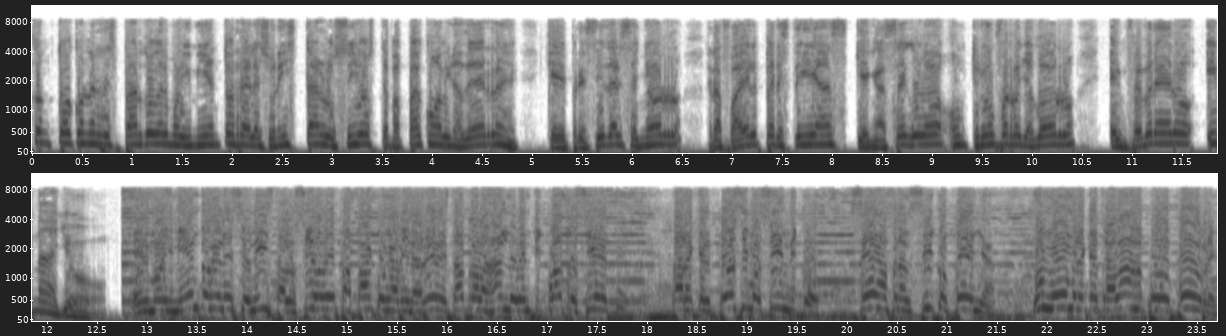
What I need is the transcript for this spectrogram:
contó con el respaldo del movimiento reeleccionista Los Hijos de Papá con Abinader, que preside el señor Rafael Pérez Díaz, quien aseguró un triunfo arrollador en febrero y mayo. El movimiento reeleccionista Los Hijos de Papá con Abinader está trabajando 24-7 para que el próximo síndico sea Francisco Peña, un hombre que trabaja por los pobres.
